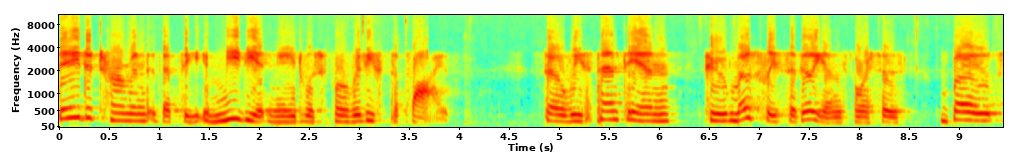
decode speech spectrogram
They determined that the immediate need was for relief supplies. So we sent in to mostly civilian sources boats,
